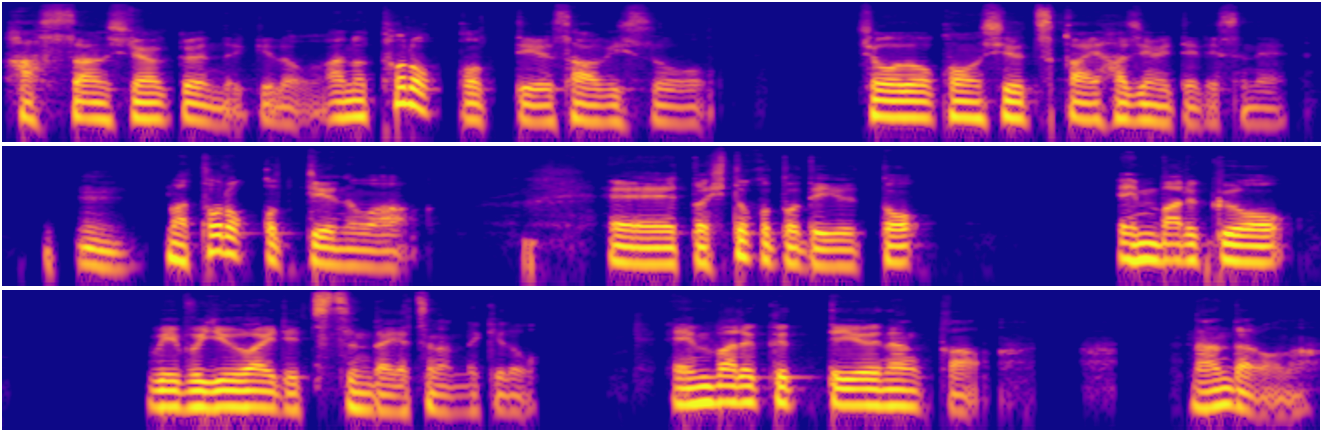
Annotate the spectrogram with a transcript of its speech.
発散しまくるんだけど、あのトロッコっていうサービスをちょうど今週使い始めてですね。うん。まあトロッコっていうのは、えっ、と、一言で言うと、エンバルクを WebUI で包んだやつなんだけど、エンバルクっていうなんか、なんだろうな。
